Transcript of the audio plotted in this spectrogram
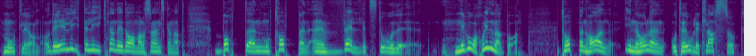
mot Lyon. Och det är lite liknande i damallsvenskan att botten mot toppen är en väldigt stor eh, nivåskillnad på. Toppen har en, innehåller en otrolig klass och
